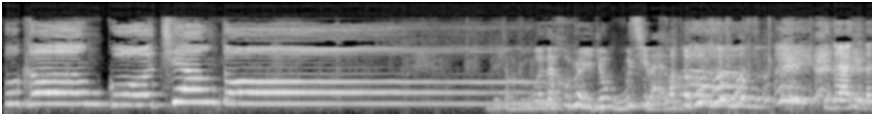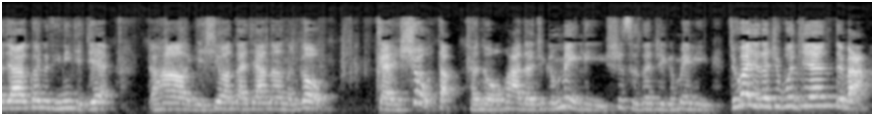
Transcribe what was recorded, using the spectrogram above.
不肯过江东。这小主播在后面已经舞起来了。谢谢大家，谢谢大家关注婷婷姐姐，然后也希望大家呢能够感受到传统文化的这个魅力，诗词的这个魅力。九块九的直播间，对吧？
